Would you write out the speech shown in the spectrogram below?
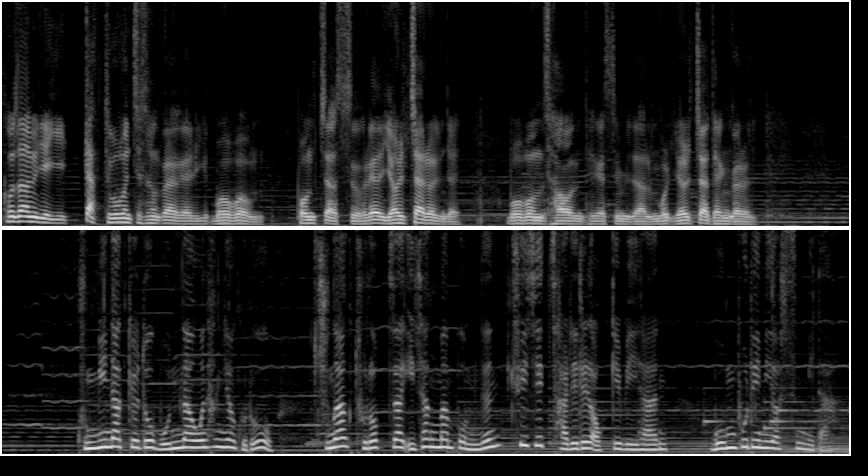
그다음에 이제 딱 두 번째 손가락에 모범 봄자 쓰 그래 열 자를 이제 모범 사원 되겠습니다. 열자 된 거를 국민학교도 못 나온 학력으로 중학 졸업자 이상만 뽑는 취직 자리를 얻기 위한 몸부림이었습니다.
